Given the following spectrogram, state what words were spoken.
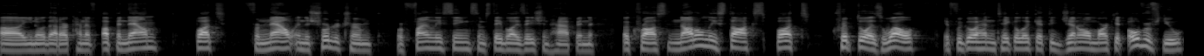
uh, you know, that are kind of up and down, but for now, in the shorter term, we're finally seeing some stabilization happen across not only stocks, but crypto as well. If we go ahead and take a look at the general market overview,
